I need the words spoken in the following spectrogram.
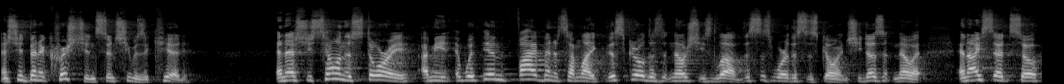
And she'd been a Christian since she was a kid. And as she's telling the story, I mean, within five minutes, I'm like, this girl doesn't know she's loved. This is where this is going. She doesn't know it. And I said, so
